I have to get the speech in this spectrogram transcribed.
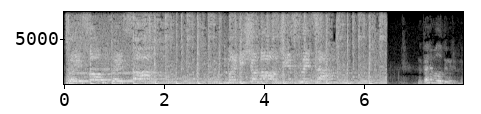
Цей сон, цей сон, мені щоночі сниться. Наталя Володимирівна,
